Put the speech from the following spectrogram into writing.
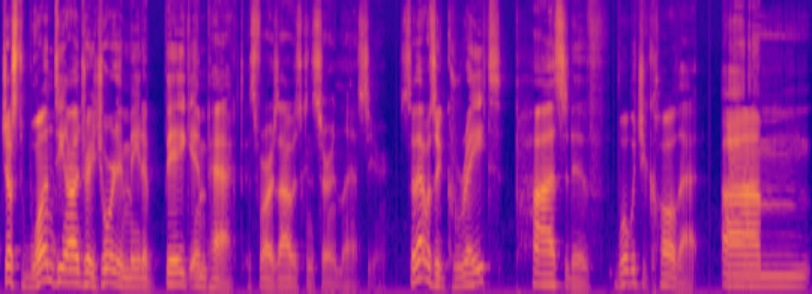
just one DeAndre Jordan made a big impact as far as I was concerned last year. So that was a great positive. What would you call that? Um,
